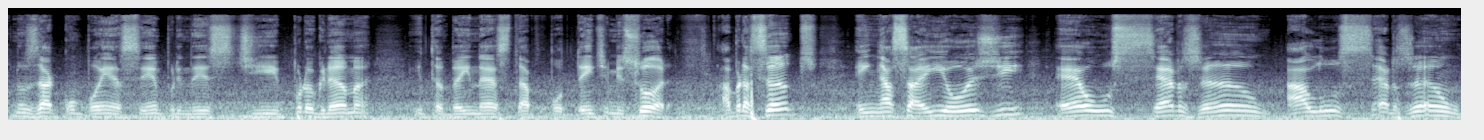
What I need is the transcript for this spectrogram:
que nos acompanha sempre neste programa e também nesta potente emissora. Abraçando, em Açaí hoje é o Serjão, alô Serjão,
